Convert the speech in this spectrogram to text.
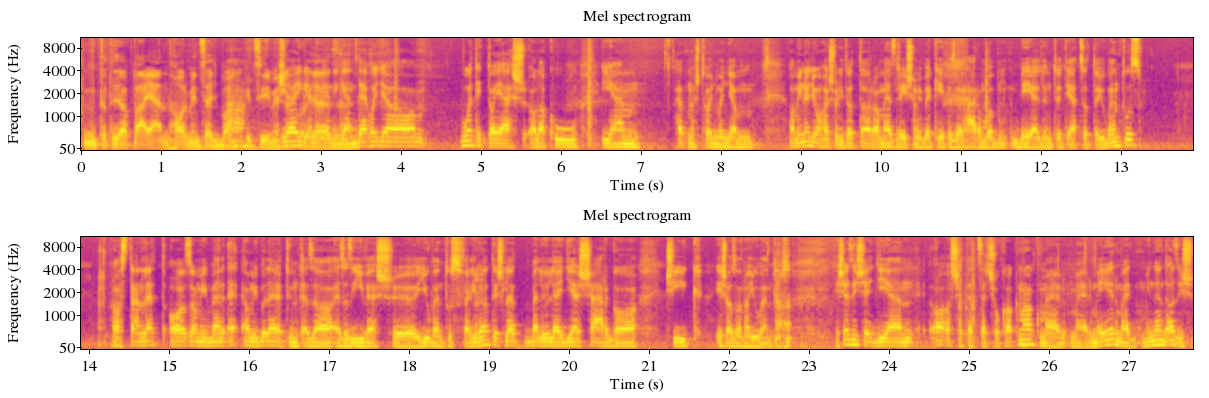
tehát hogy a pályán 31 bajnoki cím, és ja, akkor igen, igen, ez... igen, de hogy a, volt egy tojás alakú ilyen hát most hogy mondjam, ami nagyon hasonlította arra a mezre is, amiben 2003-ban BL döntőt játszott a Juventus. Aztán lett az, amiben, amiből eltűnt ez, a, ez az íves Juventus felirat, mm. és lett belőle egy ilyen sárga csík, és azon a Juventus. Aha. És ez is egy ilyen, az se tetszett sokaknak, mert, mert miért, meg minden, de az is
